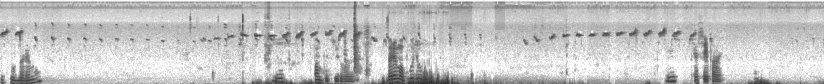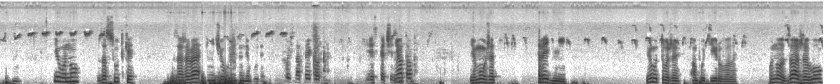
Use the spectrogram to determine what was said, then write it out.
Таку беремо. І ампутували. Беремо пудру. І присипали. І воно за сутки заживе і нічого видно не буде. Ось, наприклад, є каченята, йому вже три дні. Його теж ампутували. Воно зажило,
